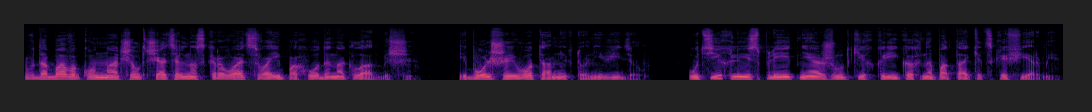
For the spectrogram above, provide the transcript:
Вдобавок он начал тщательно скрывать свои походы на кладбище, и больше его там никто не видел. Утихли и сплетни о жутких криках на Потакетской ферме.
